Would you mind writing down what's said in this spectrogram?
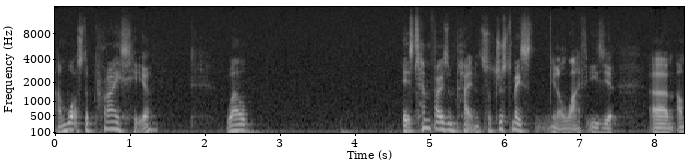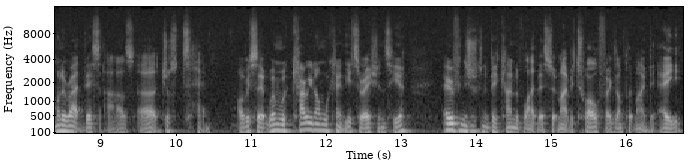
And what's the price here? Well, it's £10,000. So just to make you know life easier, um, I'm going to write this as uh, just 10. Obviously, when we're carrying on looking at the iterations here, everything's just going to be kind of like this. So it might be 12, for example, it might be 8.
